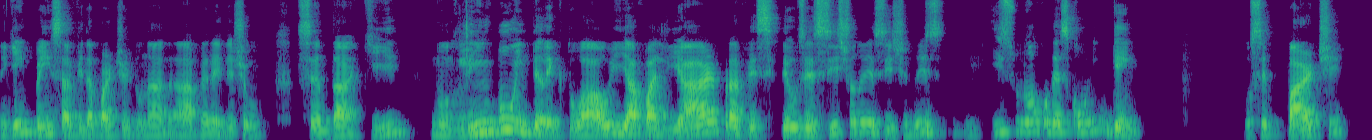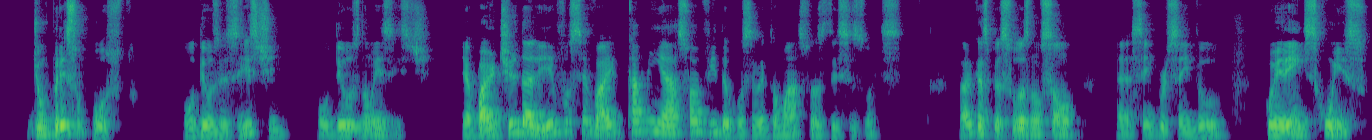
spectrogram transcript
Ninguém pensa a vida a partir do nada. Ah, peraí, deixa eu sentar aqui no limbo intelectual e avaliar para ver se Deus existe ou não existe. Isso não acontece com ninguém. Você parte de um pressuposto. Ou Deus existe, ou Deus não existe. E a partir dali você vai caminhar a sua vida, você vai tomar as suas decisões. Claro que as pessoas não são é, 100% coerentes com isso.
